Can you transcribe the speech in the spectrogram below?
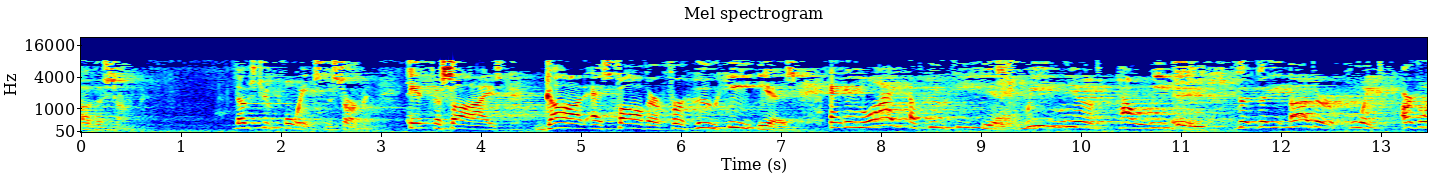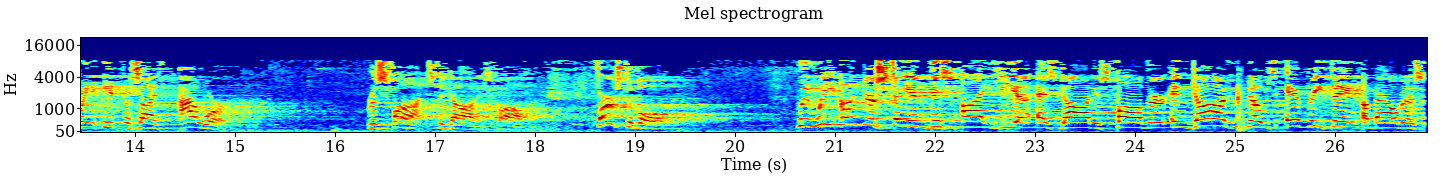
of the sermon, those two points in the sermon, emphasize God as Father for who He is. And in light of who He is, we live how we do. The, the other points are going to emphasize our response to God as Father. First of all, when we understand this idea as God is Father and God who knows everything about us,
